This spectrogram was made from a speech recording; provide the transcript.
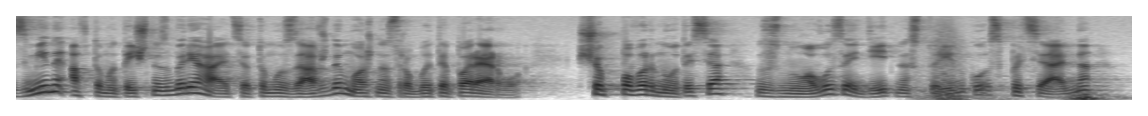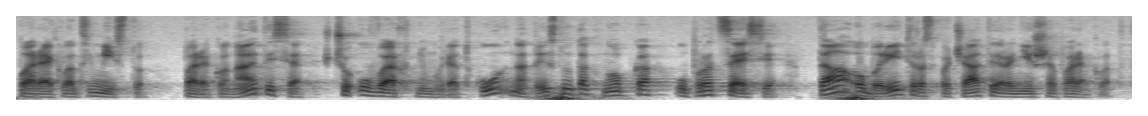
Зміни автоматично зберігаються, тому завжди можна зробити перерву. Щоб повернутися, знову зайдіть на сторінку спеціальна переклад вмісту. Переконайтеся, що у верхньому рядку натиснута кнопка у процесі та оберіть розпочати раніше переклад.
